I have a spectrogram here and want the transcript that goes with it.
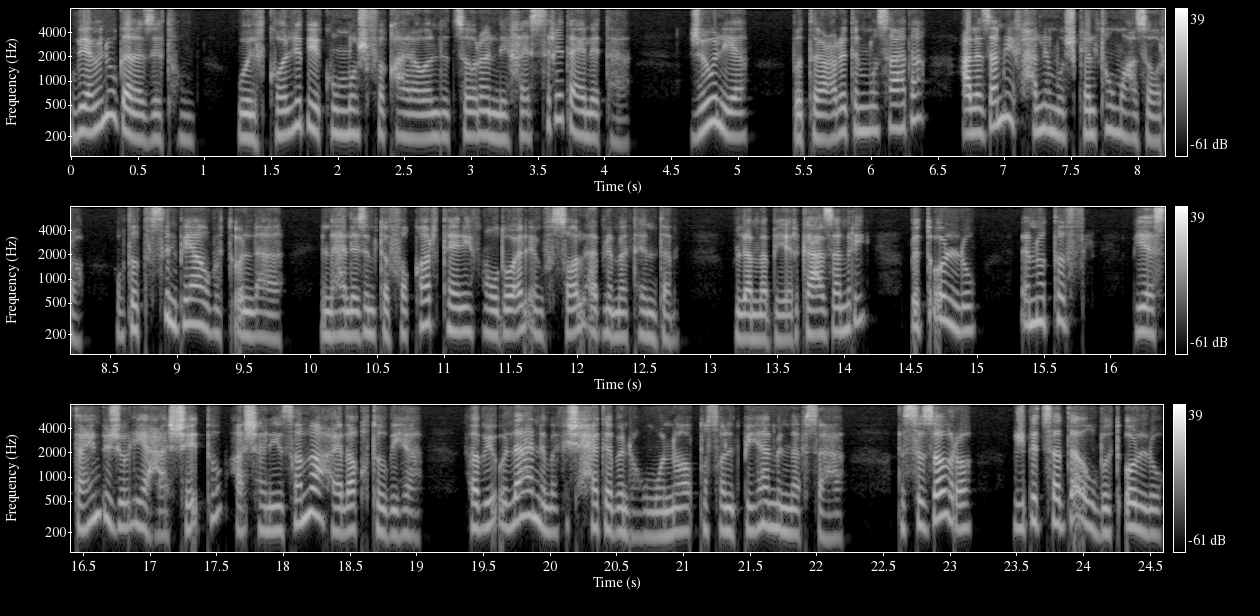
وبيعملوا جنازتهم والكل بيكون مشفق على والدة زورا اللي خسرت عيلتها. جوليا بتعرض المساعدة على زمري في حل مشكلته مع زارا وبتتصل بيها وبتقول لها إنها لازم تفكر تاني في موضوع الانفصال قبل ما تندم. ولما بيرجع زمري بتقول له إنه طفل بيستعين بجوليا عشيقته عشان يصلح علاقته بيها فبيقول لها إن مفيش حاجة بينهم وإنها اتصلت بيها من نفسها. بس زارا مش بتصدقه وبتقول له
